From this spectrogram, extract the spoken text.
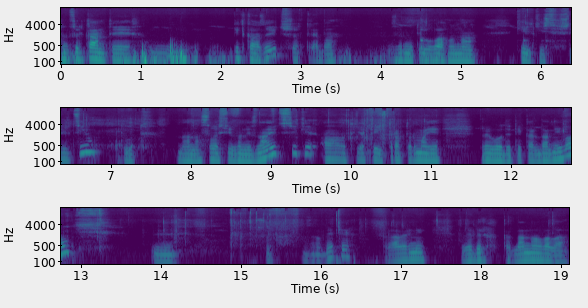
консультанти підказують, що треба звернути увагу на кількість шліців. Тут на насосі вони знають стільки, а от який трактор має приводити карданний вал, е, щоб зробити правильний вибір карданного вала.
